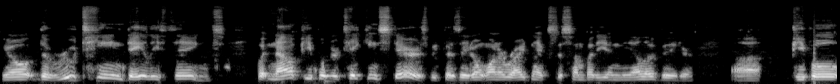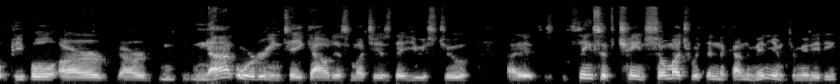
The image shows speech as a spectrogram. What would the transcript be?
you know the routine daily things but now people are taking stairs because they don't want to ride next to somebody in the elevator uh, people people are are not ordering takeout as much as they used to uh, things have changed so much within the condominium community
